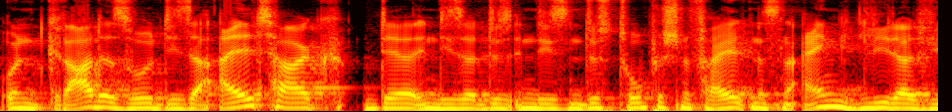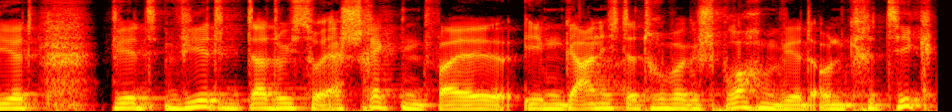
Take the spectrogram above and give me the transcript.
und gerade so dieser Alltag, der in, dieser, in diesen dystopischen Verhältnissen eingegliedert wird, wird, wird dadurch so erschreckend, weil eben gar nicht darüber gesprochen wird und Kritik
